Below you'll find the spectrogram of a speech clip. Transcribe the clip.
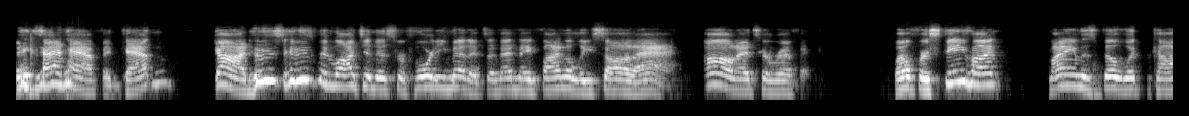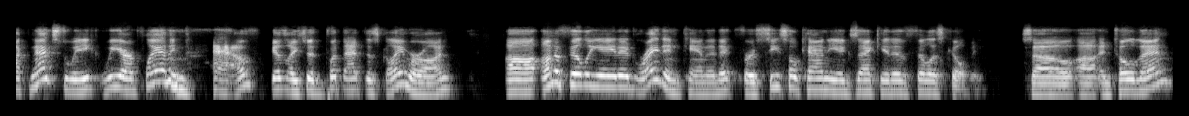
Make that happen, Captain. God, who's who's been watching this for 40 minutes and then they finally saw that? Oh, that's horrific. Well, for Steve Hunt, my name is Bill Woodcock. Next week, we are planning to have, because I should put that disclaimer on, uh, unaffiliated write in candidate for Cecil County Executive Phyllis Kilby. So uh, until then,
